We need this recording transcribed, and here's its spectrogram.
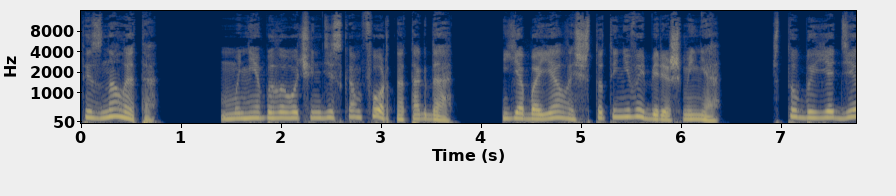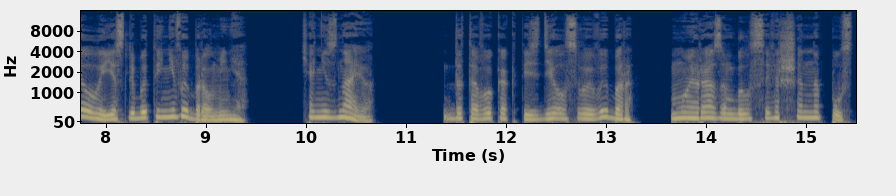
Ты знал это? Мне было очень дискомфортно тогда. Я боялась, что ты не выберешь меня. Что бы я делала, если бы ты не выбрал меня? Я не знаю. До того, как ты сделал свой выбор, мой разум был совершенно пуст.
